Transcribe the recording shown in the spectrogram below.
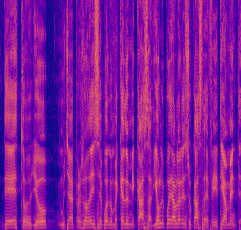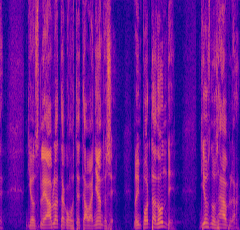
de esto. Yo, muchas personas dicen, bueno, me quedo en mi casa. Dios le puede hablar en su casa, definitivamente. Dios le habla hasta cuando usted está bañándose. No importa dónde. Dios nos habla.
